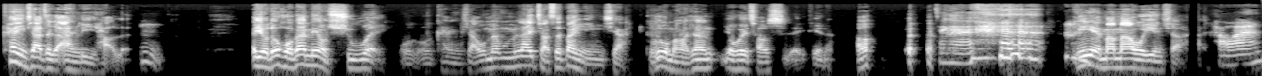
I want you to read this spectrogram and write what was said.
看一下这个案例好了。嗯，有的伙伴没有输哎，我我看一下，我们我们来角色扮演一下，可是我们好像又会超时哎，天哪！好，这个。你演妈妈，我演小孩。好啊。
